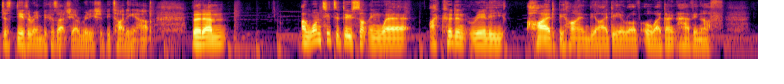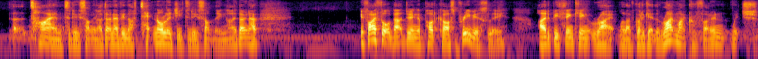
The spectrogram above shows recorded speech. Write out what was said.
just dithering because actually I really should be tidying it up. But um, I wanted to do something where I couldn't really hide behind the idea of, oh, I don't have enough uh, time to do something, I don't have enough technology to do something, I don't have. If I thought about doing a podcast previously, I'd be thinking, right, well, I've got to get the right microphone, which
